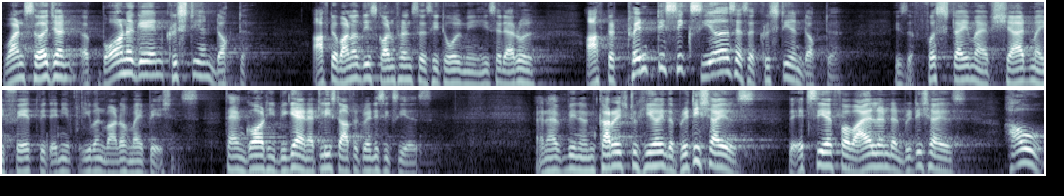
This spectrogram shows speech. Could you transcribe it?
One surgeon, a born again Christian doctor, after one of these conferences, he told me, he said, Arul, after 26 years as a Christian doctor, is the first time I have shared my faith with any, even one of my patients. Thank God he began, at least after 26 years. And I've been encouraged to hear in the British Isles, the HCF of Ireland and British Isles, how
